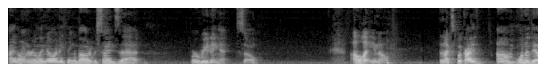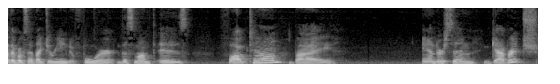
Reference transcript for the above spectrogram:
I don't really know anything about it besides that we're reading it, so I'll let you know. The next book I, um, one of the other books I'd like to read for this month is Fogtown by Andersen Gabrych.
